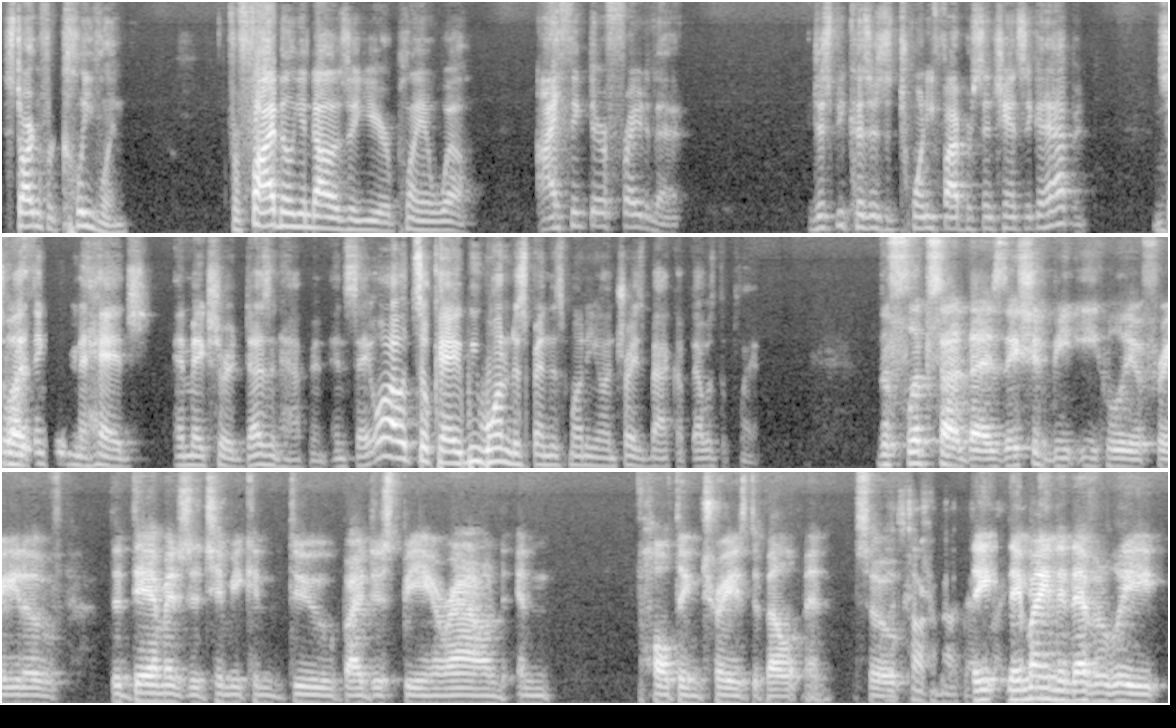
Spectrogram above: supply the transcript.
starting for Cleveland for five million dollars a year, playing well. I think they're afraid of that, just because there's a 25 percent chance it could happen. So but, I think they're going to hedge and make sure it doesn't happen, and say, "Oh, it's okay. We wanted to spend this money on Trey's backup. That was the plan." The flip side of that is they should be equally afraid of the damage that Jimmy can do by just being around and halting Trey's development. So let's talk about that. They right they might inevitably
